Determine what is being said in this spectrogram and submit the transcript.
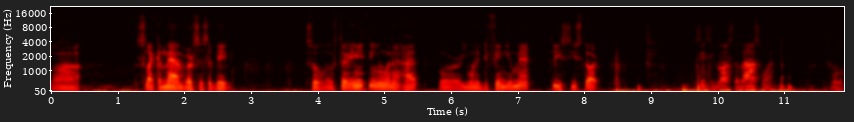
Uh, it's like a man versus a baby. So if there's anything you wanna add or you wanna defend your man, please you start. Since you lost the last one, so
